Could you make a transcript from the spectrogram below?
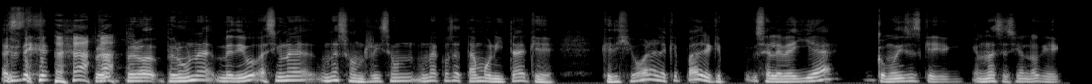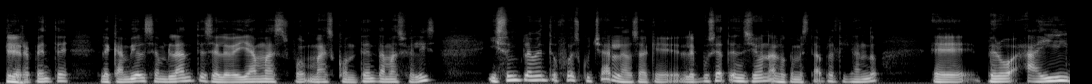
pero, pero, una, me dio así una, una sonrisa, una cosa tan bonita que, que dije, órale, qué padre, que se le veía, como dices que en una sesión, ¿no? Que, de repente le cambió el semblante, se le veía más, más contenta, más feliz. Y simplemente fue escucharla, o sea, que le puse atención a lo que me estaba platicando eh, pero ahí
